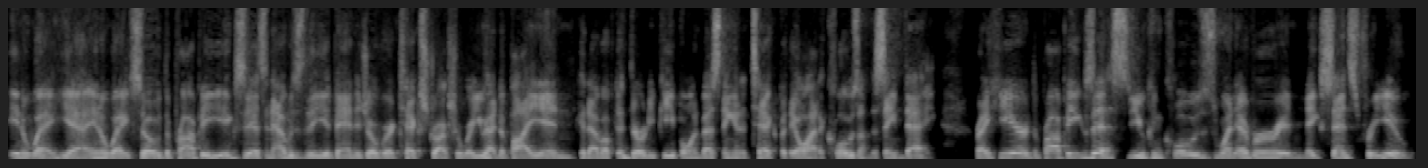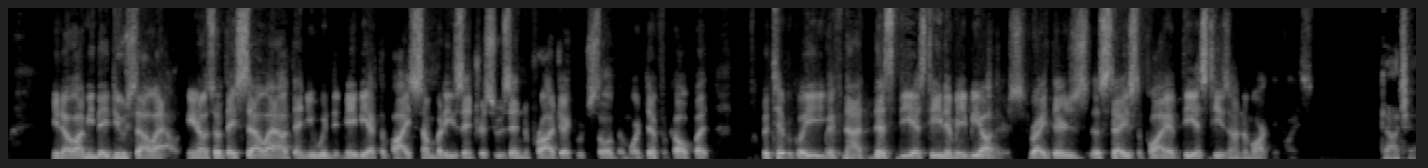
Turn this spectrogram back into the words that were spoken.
In a way, yeah, in a way. So the property exists, and that was the advantage over a TIC structure where you had to buy in, could have up to 30 people investing in a TIC, but they all had to close on the same day. Right here, the property exists. You can close whenever it makes sense for you. You know, I mean, they do sell out. You know, so if they sell out, then you would maybe have to buy somebody's interest who's in the project, which is a little bit more difficult. But but typically, if not this DST, there may be others, right? There's a steady supply of DSTs on the marketplace. Gotcha.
